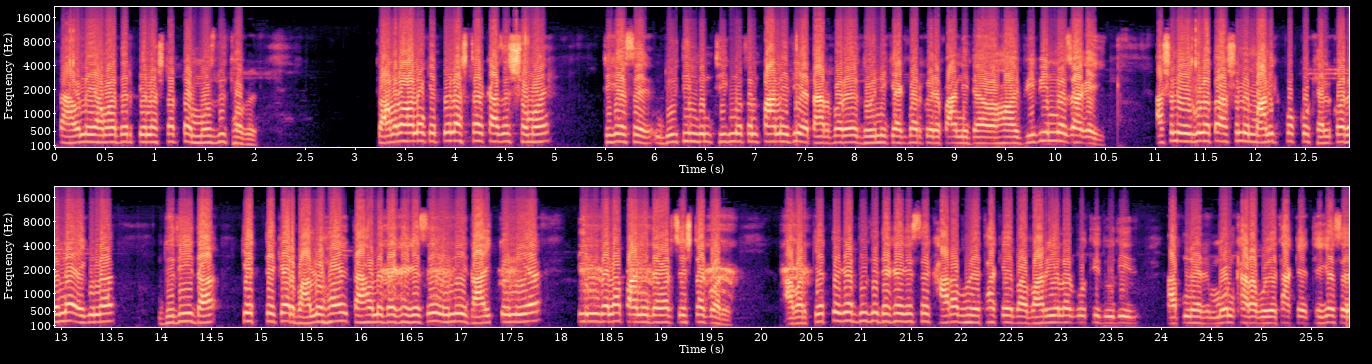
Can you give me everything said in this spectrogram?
তাহলে আমাদের প্লাস্টারটা মজবুত হবে। তো আমরা অনেকে প্লাস্টার কাজের সময়, ঠিক আছে, দুই, তিন দিন ঠিক মতন পানি দিয়ে তারপরে দৈনিক একবার করে পানি দেওয়া হয় বিভিন্ন জায়গায়। আসলে এগুলা তো আসলে মালিক পক্ষ খেয়াল করে না, এগুলা যদি কেয়ারটেকার ভালো হয়, তাহলে দেখা গেছে উনি দায়িত্ব নিয়ে তিন বেলা পানি দেওয়ার চেষ্টা করে। আবার কেয়ারটেকার যদি দেখা গেছে খারাপ হয়ে থাকে বা বাড়িওয়ালার প্রতি যদি আপনার মন খারাপ হয়ে থাকে, ঠিক আছে,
